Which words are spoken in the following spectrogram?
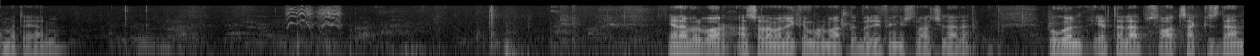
hamma tayyormi? Yana bir bor. Assalomu alaykum hurmatli brifing ishtirokchilari. Bugun ertalab soat 8 dan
